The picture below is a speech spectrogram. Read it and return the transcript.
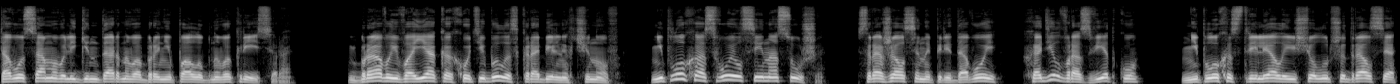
того самого легендарного бронепалубного крейсера. Бравый вояка, хоть и был из корабельных чинов, неплохо освоился и на суше. Сражался на передовой, ходил в разведку, неплохо стрелял и еще лучше дрался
